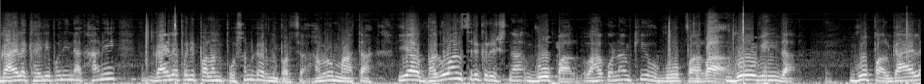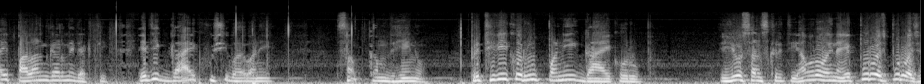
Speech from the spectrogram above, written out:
गाईलाई कहिले पनि नखाने गाईलाई पनि पालन पोषण गर्नुपर्छ। हाम्रो माता या भगवान् श्रीकृष्ण गोपाल उहाँको नाम के हो? गोपाल। गोविन्द। गोपाल गाईलाई पालन गर्ने व्यक्ति। यदि गाई खुसी भयो भने सम- कमधेनु पृथ्वीको रूप पनि गाईको रूप। यो संस्कृति हाम्रो होइन यो पूर्वज पूर्वज।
